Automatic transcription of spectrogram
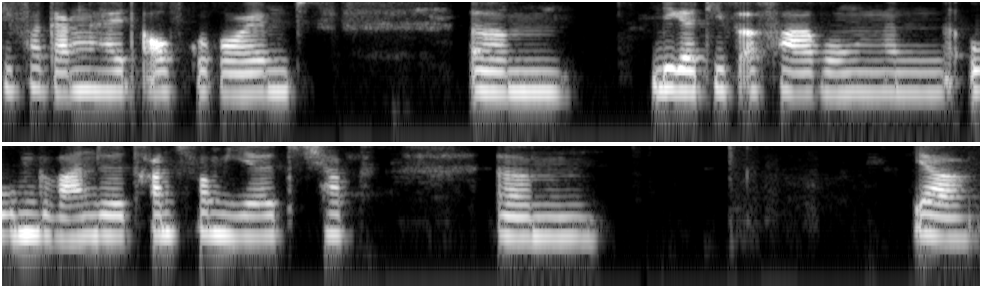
die Vergangenheit aufgeräumt, ähm, Negativerfahrungen umgewandelt, transformiert. Ich habe ähm, ja,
